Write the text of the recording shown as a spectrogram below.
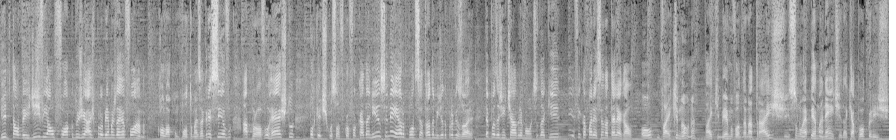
e talvez desviar o foco dos reais problemas da reforma. Coloca um ponto mais agressivo, aprova o resto, porque a discussão ficou focada nisso e nem era o ponto central da medida provisória. Depois a gente abre mão disso daqui e fica parecendo até legal. Ou vai que não, né? Vai que mesmo vão andando atrás, isso não é permanente. Daqui a pouco eles,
